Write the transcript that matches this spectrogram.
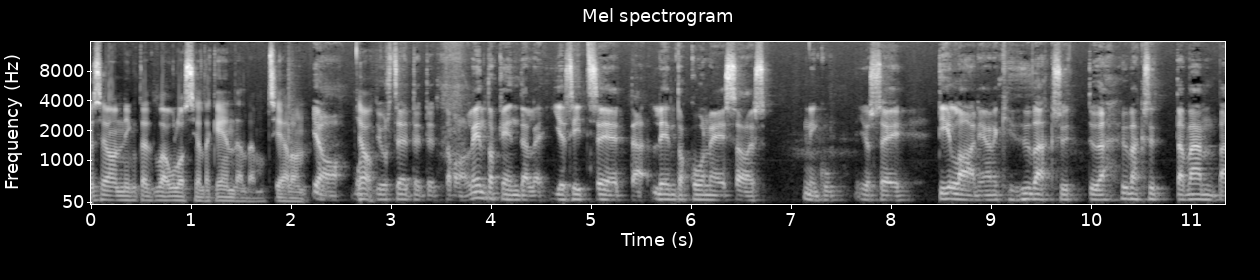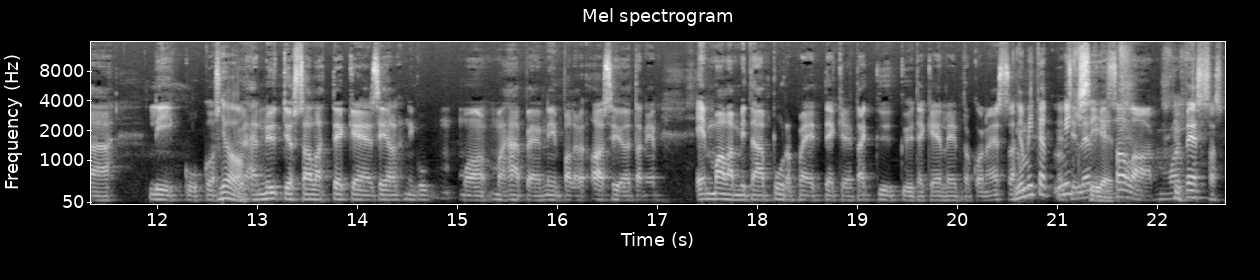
se on, niin kuin, täytyy tulla ulos sieltä kentältä, mutta siellä on. Joo, mutta Joo. just se, että, että, että tavallaan lentokentälle ja sitten se, että lentokoneissa olisi, niin kuin, jos ei tilaa, niin ainakin hyväksyttyä, hyväksyttävämpää liikkuu, koska Joo. kyllähän nyt, jos sä alat tekemään siellä, niin kuin mä, mä häpeän niin paljon asioita, niin en mä ala mitään purpeita tekee tai kyykkyä tekee lentokoneessa. No mitä- Et miksi silleen et? salaa, mä voin vessassa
